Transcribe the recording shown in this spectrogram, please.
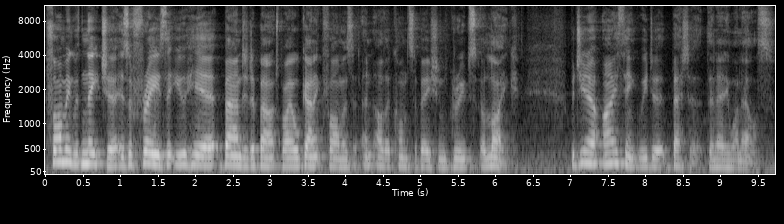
Farming with nature is a phrase that you hear bandied about by organic farmers and other conservation groups alike. But you know, I think we do it better than anyone else.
